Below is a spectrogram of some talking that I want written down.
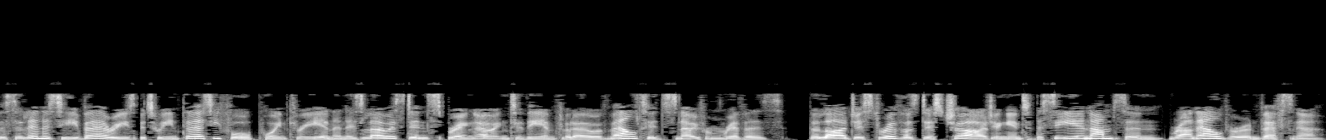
The salinity varies between 34.3 in and is lowest in spring owing to the inflow of melted snow from rivers. The largest rivers discharging into the sea are Namsen, Ranelva and Vefsna.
